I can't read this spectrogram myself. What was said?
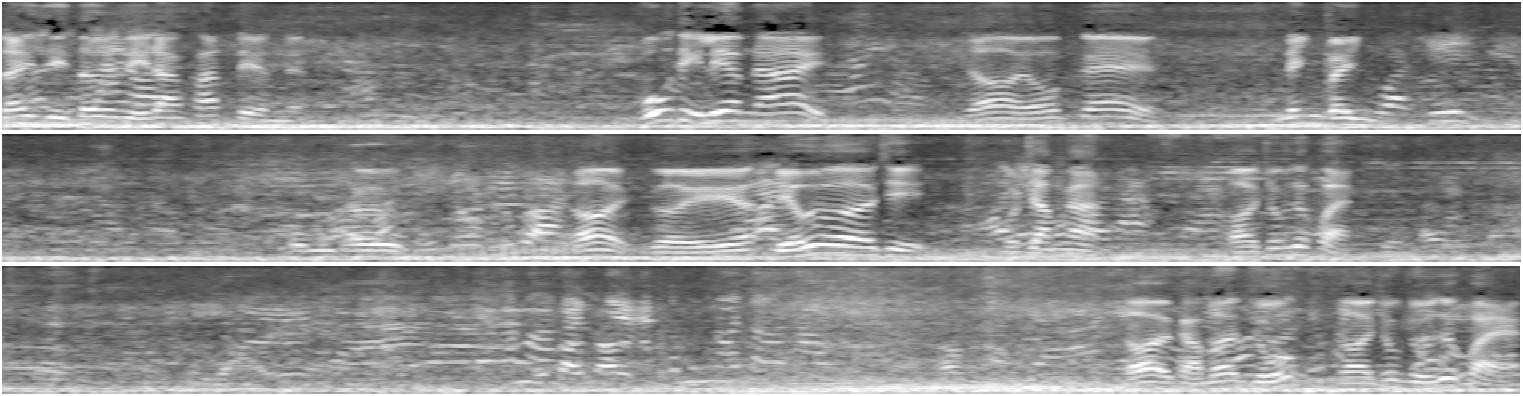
Đây dì Tư dì đang phát tiền này. Vũ Thị Liêm này. Rồi, ok. Ninh Bình. Ung thư. Rồi. Gửi biếu ờ, chị 100 ngàn. Rồi, chúc sức khỏe. Cảm ơn anh nhà anh có muốn nói lời nào. Rồi cảm ơn chú. Rồi chúc chú sức khỏe.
